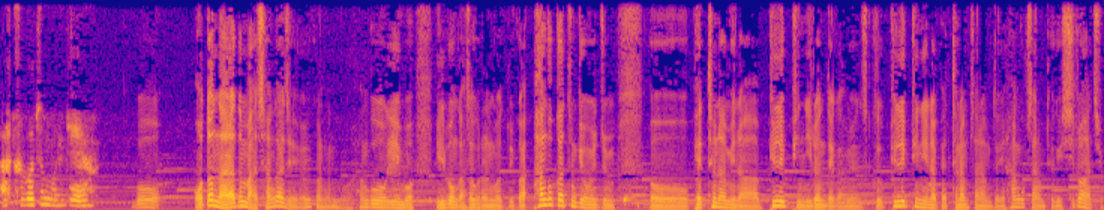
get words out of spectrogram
아, 그거 좀 문제예요. 뭐 어떤 나라든 마찬가지예요. 이거는 뭐 한국이 뭐 일본 가서 그러는 것도 있고 한국 같은 경우에 좀 어, 베트남이나 필리핀 이런 데 가면 그 필리핀이나 베트남 사람들이 한국 사람 되게 싫어하죠.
